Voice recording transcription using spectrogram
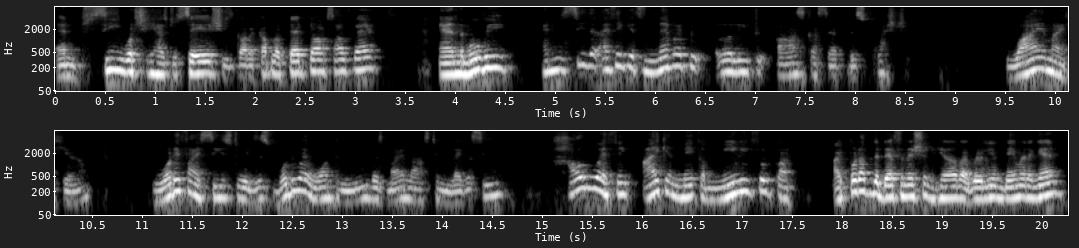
and see what she has to say. She's got a couple of TED Talks out there and the movie. And you see that I think it's never too early to ask ourselves this question Why am I here? What if I cease to exist? What do I want to leave as my lasting legacy? How do I think I can make a meaningful con- I put up the definition here by William Damon again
